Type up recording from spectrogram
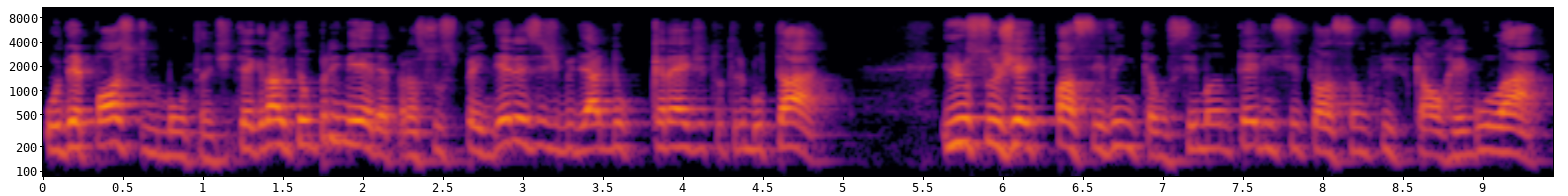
o depósito do montante integral, então, primeiro, é para suspender a exigibilidade do crédito tributário. E o sujeito passivo, então, se manter em situação fiscal regular.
